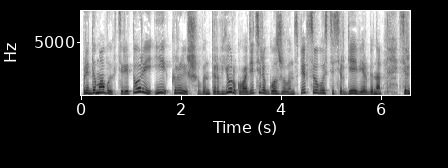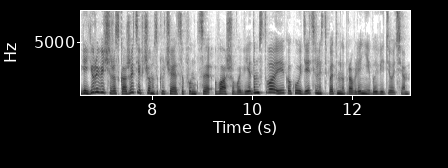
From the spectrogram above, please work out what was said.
придомовых территорий и крыш в интервью руководителя Госжилинспекции области Сергея Вербина. Сергей Юрьевич, расскажите, в чем заключается функция вашего ведомства и какую деятельность в этом направлении вы ведете.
